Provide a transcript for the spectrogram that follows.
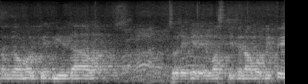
তুমি অমরকে দিয়ে দাও। চলে গেলেন মসজিদে নবমীতে।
